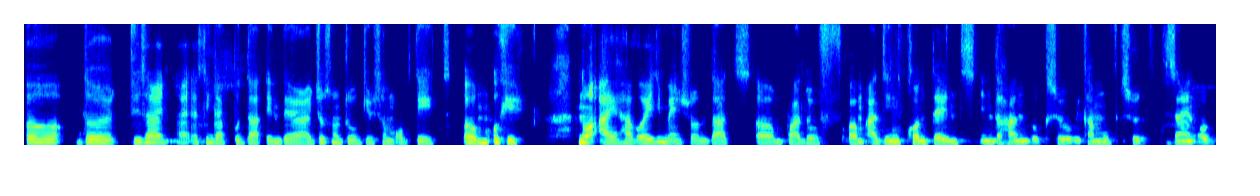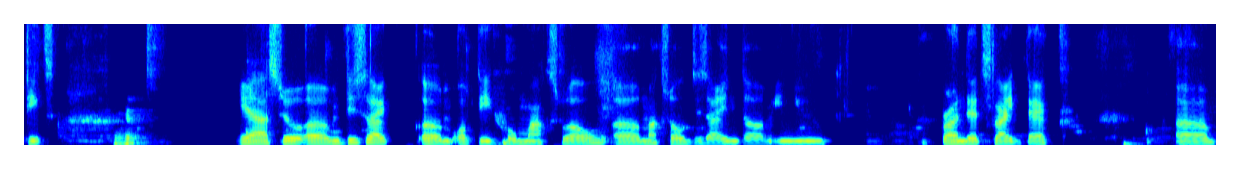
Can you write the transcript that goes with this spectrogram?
Uh, the design, I, I think I put that in there. I just want to give some updates. Um, okay. No, I have already mentioned that um part of um adding content in the handbook, so we can move to design updates. Okay. Yeah, so um this is like um update from Maxwell. Uh Maxwell designed um a new branded slide deck. Um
